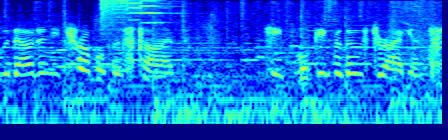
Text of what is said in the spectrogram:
Without any trouble this time. Keep looking for those dragons.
